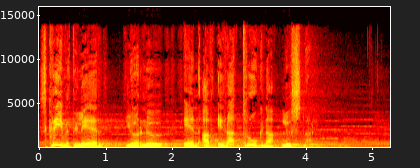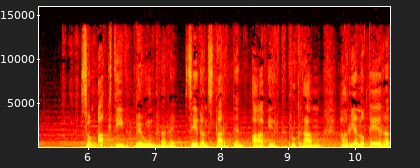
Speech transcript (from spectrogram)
Skrivet till er gör nu en av era trogna lyssnare. Som aktiv beundrare sedan starten av ert program har jag noterat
